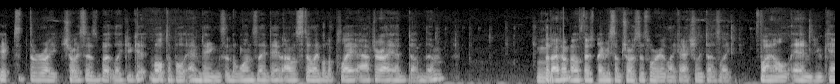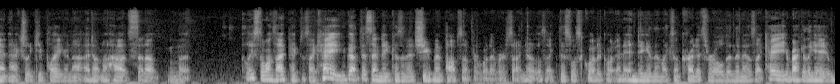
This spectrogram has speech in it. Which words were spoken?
picked the right choices, but like you get multiple endings, and the ones I did, I was still able to play after I had done them. Hmm. But I don't know if there's maybe some choices where it like actually does like final and you can't actually keep playing or not. I don't know how it's set up, but at least the ones I picked it's like, hey, you got this ending because an achievement pops up or whatever. So I know it was like this was quote unquote an ending, and then like some credits rolled, and then it was like, hey, you're back in the game.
